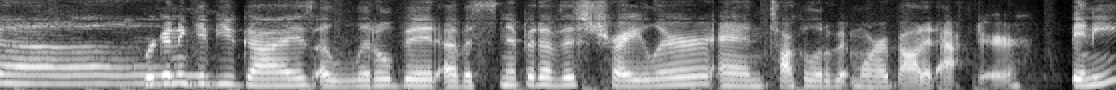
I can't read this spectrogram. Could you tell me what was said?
Area. We're gonna give you guys a little bit of a snippet of this trailer and talk a little bit more about it after. Benny.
